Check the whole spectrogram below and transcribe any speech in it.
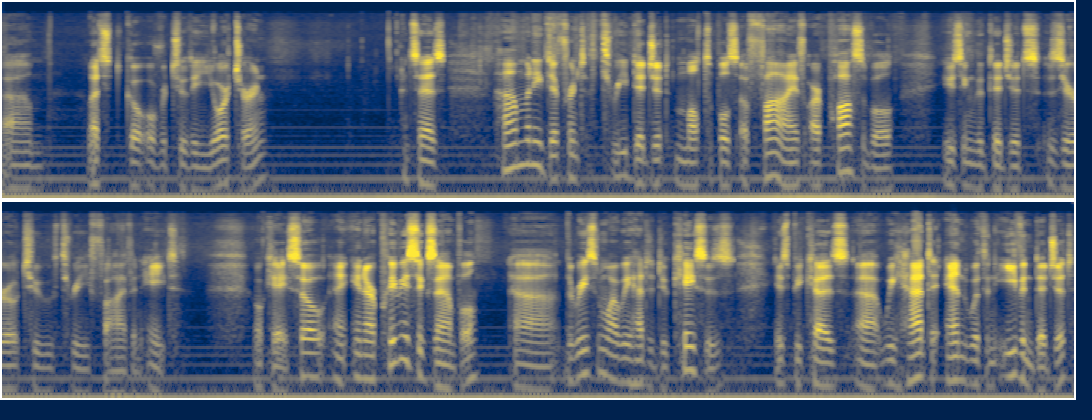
um, let's go over to the your turn. It says, how many different three-digit multiples of 5 are possible using the digits 0, 2, 3, 5, and 8? Okay, so uh, in our previous example, uh, the reason why we had to do cases is because uh, we had to end with an even digit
